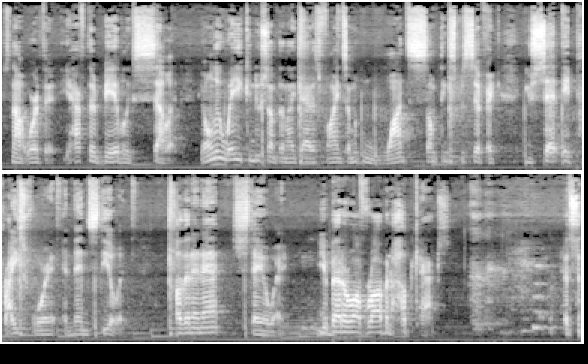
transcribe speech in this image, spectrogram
It's not worth it. You have to be able to sell it. The only way you can do something like that is find someone who wants something specific. You set a price for it and then steal it. Other than that, stay away. You're better off robbing hubcaps. That's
